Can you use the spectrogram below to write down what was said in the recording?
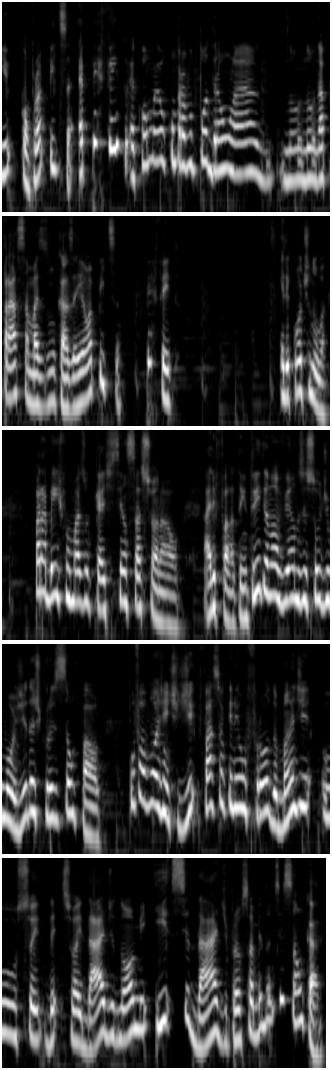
e compra uma pizza. É perfeito. É como eu comprava o podrão lá no, no, na praça, mas no caso aí é uma pizza. Perfeito. Ele continua. Parabéns por mais um cast sensacional. Aí ele fala: Tenho 39 anos e sou de Mogi das Cruzes, São Paulo. Por favor, gente, de, façam que nem um Frodo. Mande o, sua, sua idade, nome e cidade para eu saber de onde vocês são, cara.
